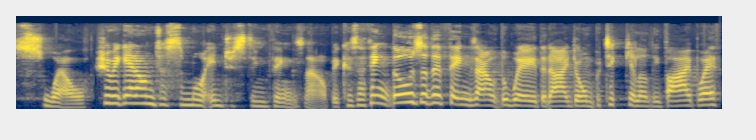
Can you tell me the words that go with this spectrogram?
swell. Should we get on to some more interesting things now? Because I think those are the things out the way that I don't particularly vibe with.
